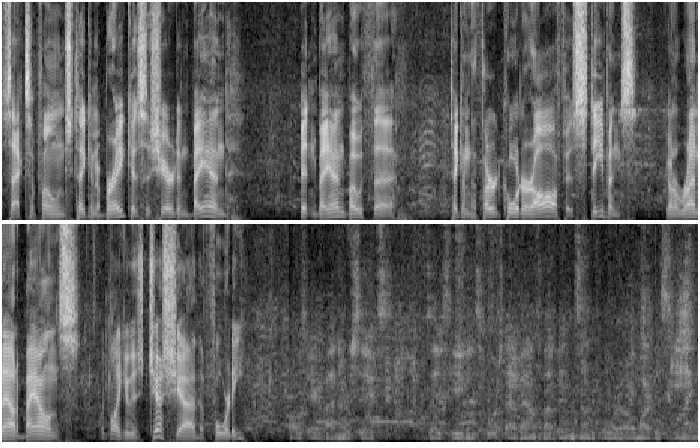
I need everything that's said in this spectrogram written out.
Saxophones taking a break as the Sheridan Band, Benton Band, both uh, taking the third quarter off as Stevens going to run out of bounds. Looked like he was just shy of the 40. Ball was carried by number six, Zay Stevens, forced out of bounds by Benton's number four, Omarcus King.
